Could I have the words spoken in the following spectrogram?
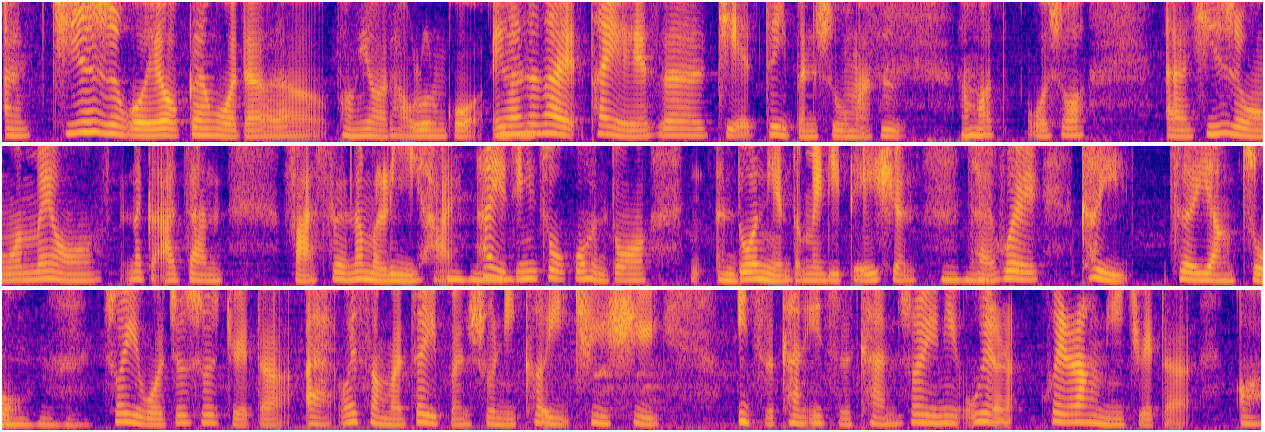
嗯，其实我有跟我的朋友讨论过，因为是他他也是解这一本书嘛，是。然后我说，呃，其实我们没有那个阿赞法师那么厉害，他已经做过很多很多年的 meditation，才会可以这样做。所以我就是觉得，哎，为什么这一本书你可以继续一直看一直看？所以你会会让你觉得，哦，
